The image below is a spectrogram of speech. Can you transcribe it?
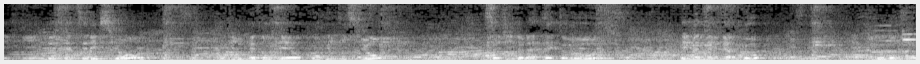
Les films de cette sélection, un film présenté hors compétition. Il s'agit de La tête haute d'Emmanuel Verco, qui nous donnera le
